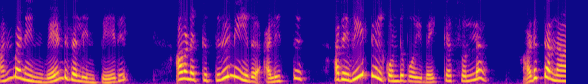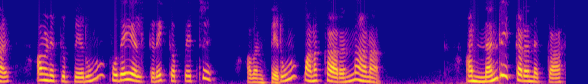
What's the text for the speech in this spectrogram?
அன்பனின் வேண்டுதலின் பேரில் அவனுக்கு திருநீர் அளித்து அதை வீட்டில் கொண்டு போய் வைக்க சொல்ல அடுத்த நாள் அவனுக்கு பெரும் புதையல் கிடைக்கப் பெற்று அவன் பெரும் பணக்காரன் ஆனான். அந்நன்றி கடனுக்காக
